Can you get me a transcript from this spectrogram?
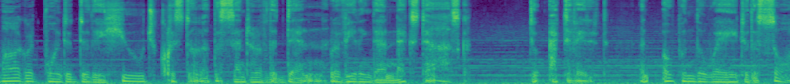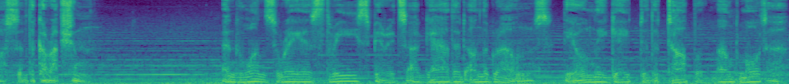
Margaret pointed to the huge crystal at the center of the den, revealing their next task to activate it and open the way to the source of the corruption. And once Rea's three spirits are gathered on the grounds, the only gate to the top of Mount Morta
